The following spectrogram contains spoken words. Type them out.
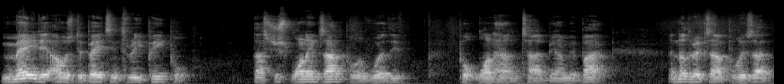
made it I was debating three people. That's just one example of where they put one hand tied behind my back. Another example is I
